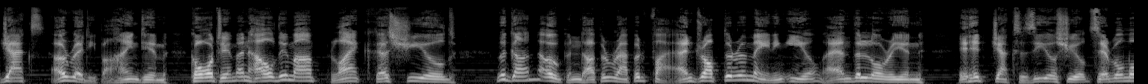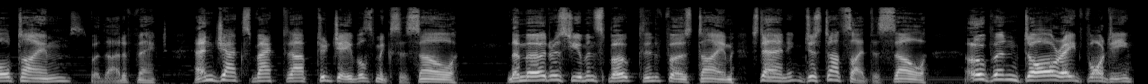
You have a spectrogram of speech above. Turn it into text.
Jax, already behind him, caught him and held him up like a shield. The gun opened up a rapid fire and dropped the remaining eel and the Lorian. It hit Jax's eel shield several more times, without effect, and Jax backed up to Jabel's mixer cell. The murderous human spoke for the first time, standing just outside the cell. Open door 840.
